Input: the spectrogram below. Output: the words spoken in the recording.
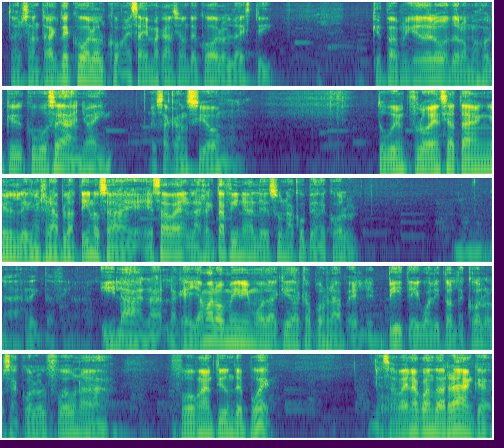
Entonces el soundtrack de Color con esa misma canción de Color, la T, que para mí es de lo, de lo mejor que, que hubo ese año ahí. Esa canción tuvo influencia hasta en el, en el rap latino. O sea, esa, la recta final es una copia de Color. La recta final. Y la, la, la que se llama lo mínimo de aquí de Capón Rap, el, el beat es igualito al de Color. O sea, Color fue una fue un antes y un después. Esa vaina cuando arranca,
